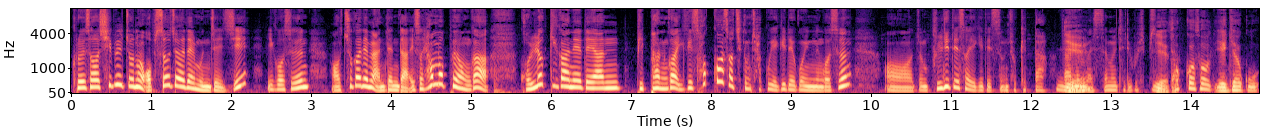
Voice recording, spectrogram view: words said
그래서 11조는 없어져야 될 문제이지 이것은 어, 추가되면 안 된다. 그래서 혐오 표현과 권력 기관에 대한 비판과 이게 섞어서 지금 자꾸 얘기되고 있는 것은 어, 좀 분리돼서 얘기됐으면 좋겠다라는 예. 말씀을 드리고 싶습니다. 예, 섞어서 얘기하고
